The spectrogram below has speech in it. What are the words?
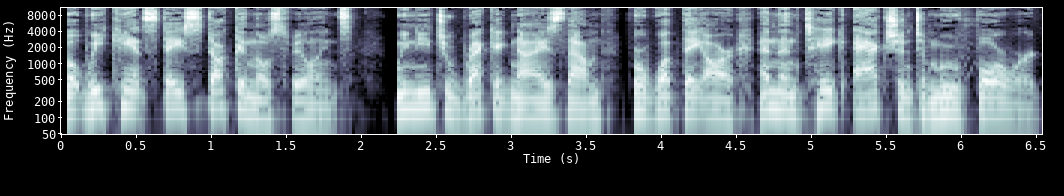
But we can't stay stuck in those feelings. We need to recognize them for what they are and then take action to move forward.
